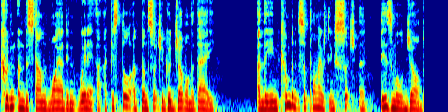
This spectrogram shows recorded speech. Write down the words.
couldn't understand why I didn't win it. I just thought I'd done such a good job on the day, and the incumbent supplier was doing such a dismal job.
